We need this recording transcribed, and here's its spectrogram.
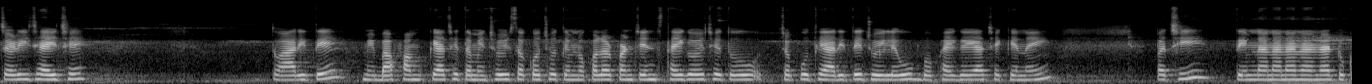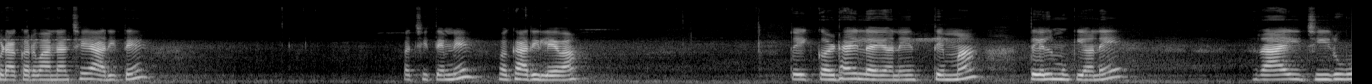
ચડી જાય છે. તો આ રીતે મેં બાફા મૂક્યા છે. તમે જોઈ શકો છો તેમનો કલર પણ ચેન્જ થઈ ગયો છે. તો ચપ્પુથી આ રીતે જોઈ લેવું બફાઈ ગયા છે કે નહીં. પછી તેમના નાના નાના ટુકડા કરવાના છે આ રીતે. પછી તેમને વઘારી લેવા. તો એક કઢાઈ લઈ અને તેમાં તેલ મૂકી અને રાઈ, જીરું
